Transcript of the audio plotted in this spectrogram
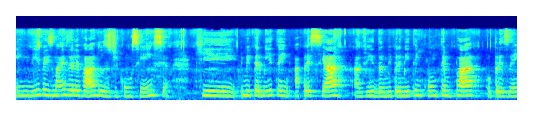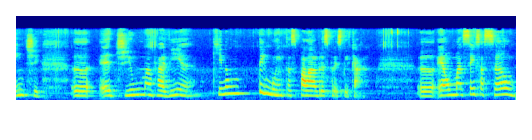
em níveis mais elevados de consciência que me permitem apreciar a vida, me permitem contemplar o presente, uh, é de uma valia que não tem muitas palavras para explicar. Uh, é uma sensação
